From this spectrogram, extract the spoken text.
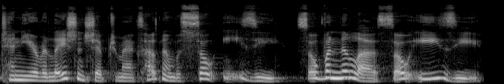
10 year relationship to my ex husband was so easy, so vanilla, so easy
